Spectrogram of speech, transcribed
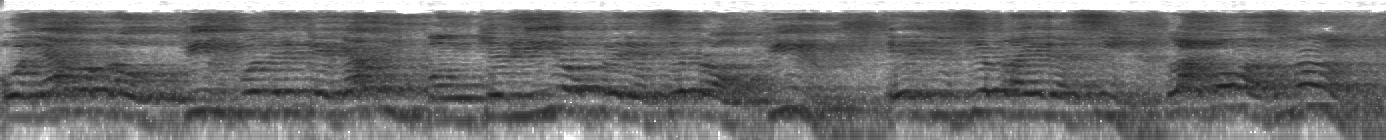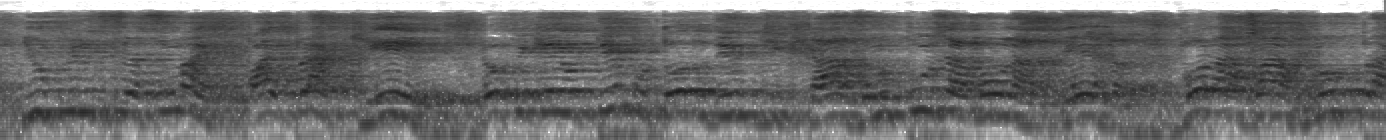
olhava para o filho, quando ele pegava um pão que ele ia oferecer para o filho, ele dizia para ele assim: lavou as mãos? E o filho dizia assim: mas pai, para quê? Eu fiquei o tempo todo dentro de casa, não pus a mão na terra, vou lavar as mãos para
